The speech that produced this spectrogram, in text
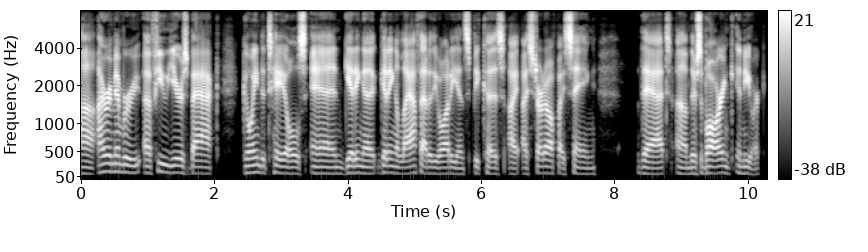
Uh, I remember a few years back going to Tales and getting a getting a laugh out of the audience because I, I started off by saying that um, there's a bar in, in, New York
